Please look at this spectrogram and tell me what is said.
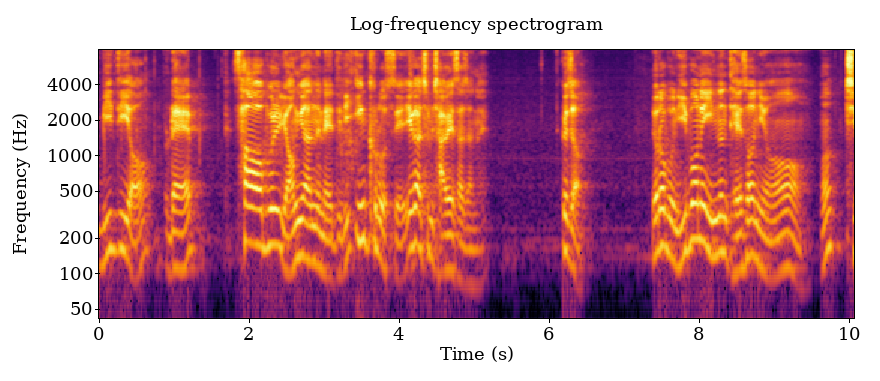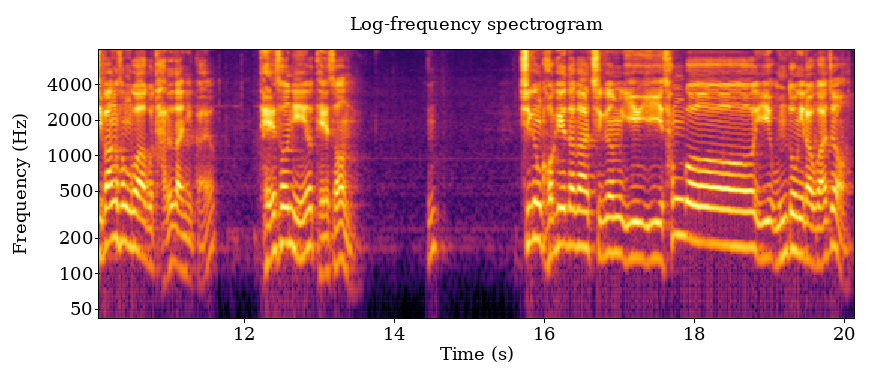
미디어 랩 사업을 영위하는 애들이 잉크로스예요. 얘가 지금 자회사잖아요. 그죠? 여러분 이번에 있는 대선이요. 어? 지방선거하고 다르다니까요. 대선이에요, 대선. 응? 지금 거기에다가 지금 이, 이 선거 이 운동이라고 하죠.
